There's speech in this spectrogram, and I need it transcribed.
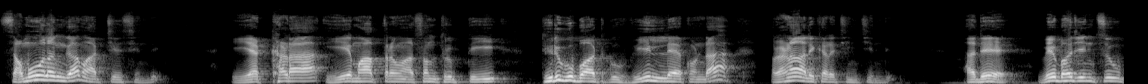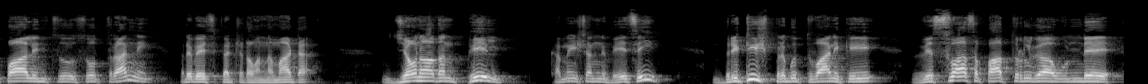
సమూలంగా మార్చేసింది. ఎక్కడా ఏమాత్రం అసంతృప్తి తిరుగుబాటుకు వీలు లేకుండా ప్రణాళిక రచించింది. అదే విభజించు పాలించు సూత్రాన్ని ప్రవేశపెట్టడం అన్నమాట. జోనాథన్ పీల్ కమిషన్ వేసి బ్రిటిష్ ప్రభుత్వానికి విశ్వాసపాత్రులుగా ఉండే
